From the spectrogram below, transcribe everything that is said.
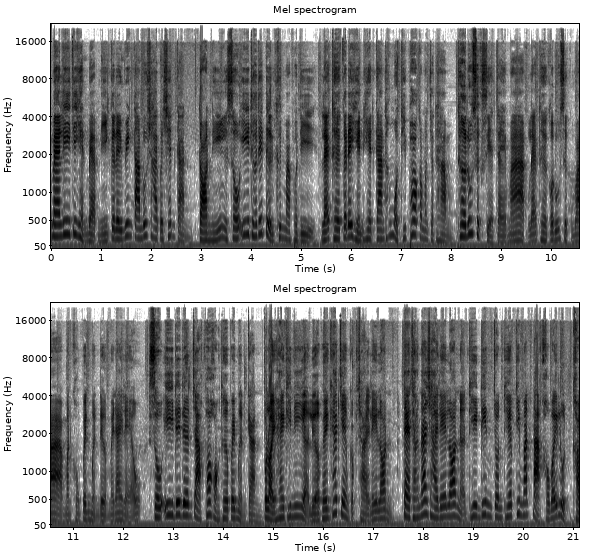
แมรี่ที่เห็นแบบนี้ก็เลยวิ่งตามลูกชายไปเช่นกัน ตอนนี้โซอี้เธอได้ตื่นขึ้นมาพอดี และเธอก็ได้เห็นเหตุการณ์ทั้งหมดที่พ่อกำลังจะทำเธอรู้สึกเสียใจมาก และเธอก็รู้สึกว่ามันคงเป็นเหมือนเดิมไม่ได้แล้วโซอี้ได้เดินจากพ่อของเธอไปเหมือนกัน ปล่อยให้ที่นี่เหลือเพียงแค่เจมส์กับชายเล่ร่อน แต่ทางด้านชายเล่ร่อนเนี่ยที่ดิ้นจนเทปที่มัดปากเขาไว้หลุด เขา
